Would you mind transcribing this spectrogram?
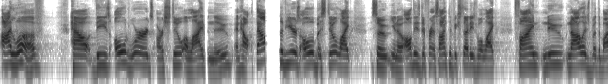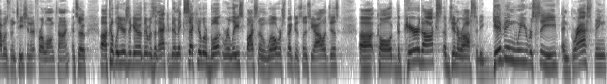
I love how these old words are still alive and new, and how thousands of years old, but still like, so, you know, all these different scientific studies will like find new knowledge, but the Bible's been teaching it for a long time. And so uh, a couple years ago, there was an academic secular book released by some well respected sociologist uh, called The Paradox of Generosity Giving We Receive and Grasping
